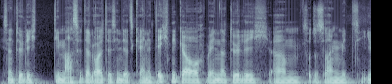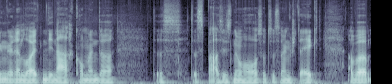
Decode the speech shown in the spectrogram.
ist natürlich die Masse der Leute sind jetzt keine Techniker, auch wenn natürlich ähm, sozusagen mit jüngeren Leuten, die nachkommen, da das, das Basis-Know-how sozusagen steigt. Aber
